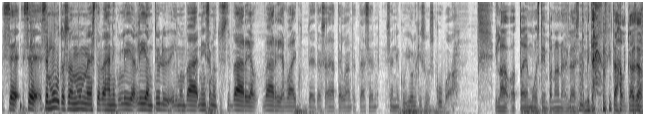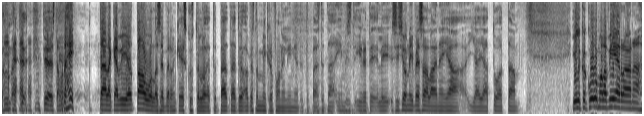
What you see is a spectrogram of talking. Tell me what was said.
se, se, se muutos on mun mielestä vähän niin kuin liian, liian tyly ilman vää, niin sanotusti vääriä, vääriä vaikutteita, jos ajatellaan tätä sen, sen niin kuin julkisuuskuvaa. Ila ottaa jo muistiinpanona ylös, että mitä, mitä alkaa seuraavana työstä. Mutta hei, täällä kävi jo tauolla sen verran keskustelua, että täytyy aukaista mikrofonilinjat, että päästetään ihmiset irti. Eli siis Joni Vesalainen ja, ja, ja tuota, Ilkka Kulmala vieraana,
